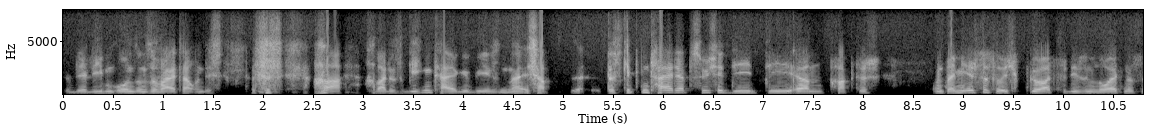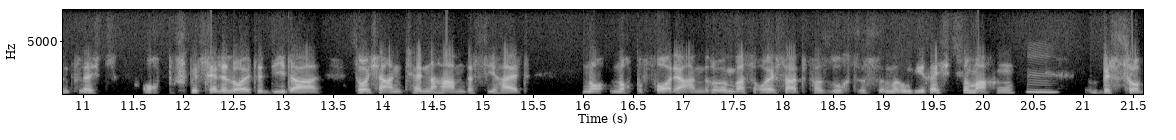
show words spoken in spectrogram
wir lieben uns und so weiter und ich es ist aber, aber das Gegenteil gewesen. Ne? Ich habe das gibt einen Teil der Psyche, die die ähm, praktisch und bei mir ist es so, ich gehöre zu diesen Leuten, das sind vielleicht auch spezielle Leute, die da solche Antennen haben, dass sie halt noch, noch bevor der andere irgendwas äußert, versucht es irgendwie recht zu machen. Mhm bis zur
